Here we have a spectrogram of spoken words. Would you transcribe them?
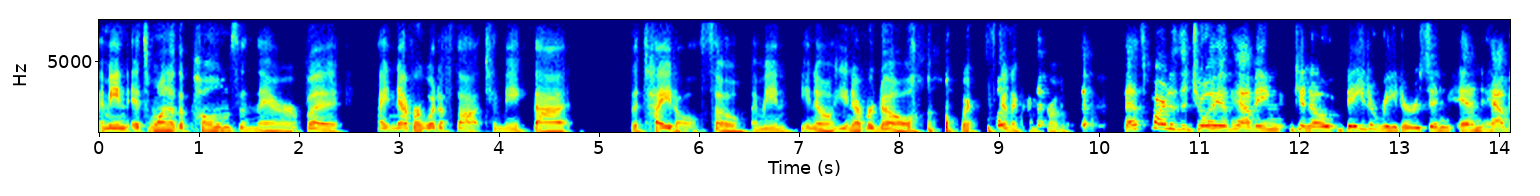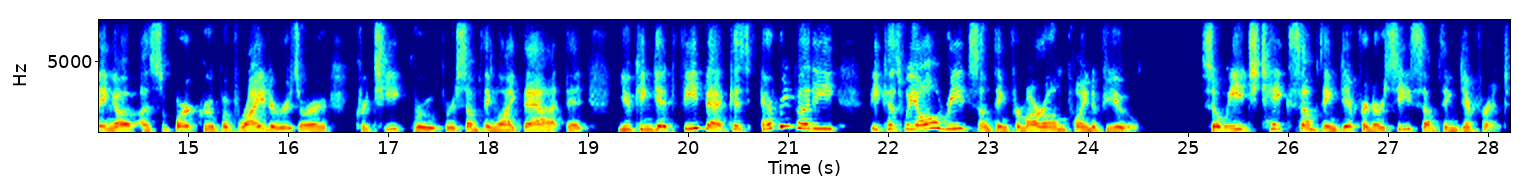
I mean it's one of the poems in there but i never would have thought to make that the title. So i mean you know you never know where it's going to come from. that's part of the joy of having you know beta readers and and having a, a, support group of writers or critique group or something like that that you can get feedback because everybody because we all read something from our own point of view. So we each take something different or see something different.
